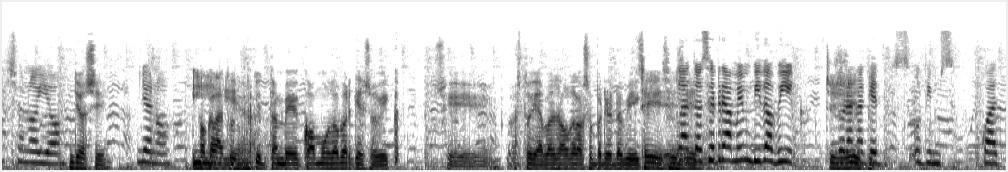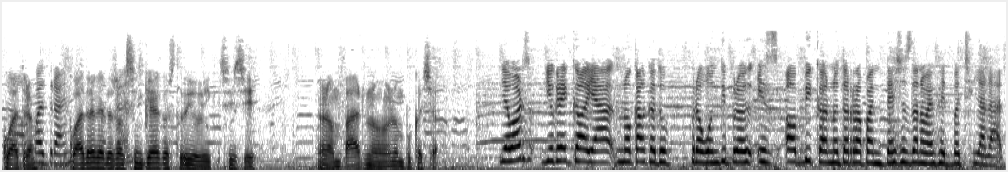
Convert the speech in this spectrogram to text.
Això no jo, Jo sí. jo no. I... Però clar, tu, tu també còmode perquè és a Vic. O sigui, estudiaves al grau superior a Vic. Sí, i- sí, Clar, sí. tu has fet realment vida a Vic Sí, sí, durant sí. aquests últims 4, Quatre. 4 anys. Quatre, aquest és el cinquè que estudio a Vic, sí, sí. No, no, en part, no, no em puc queixar. Llavors, jo crec que ja no cal que tu pregunti, però és obvi que no t'arrepenteixes de no haver fet batxillerat,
